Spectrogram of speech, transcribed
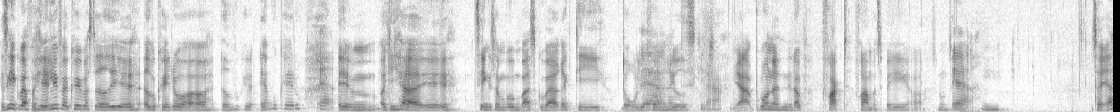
jeg skal ikke være for heldig, for jeg køber stadig øh, avocado og avocado, avocado ja. øhm, og de her øh, ting, som åbenbart skulle være rigtig dårlige Ja, for miljøet. Ja. Ja, på grund af netop fragt frem og tilbage og sådan nogle ting. Ja. Mm. Så ja,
